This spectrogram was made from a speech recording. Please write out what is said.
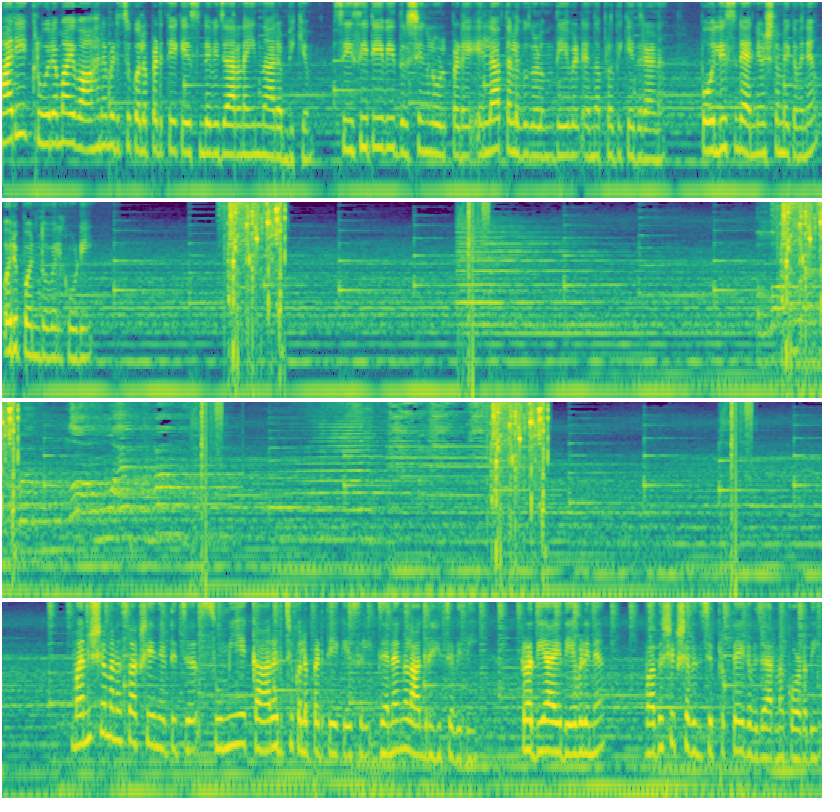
ഭാര്യയെ ക്രൂരമായി വാഹനമിടിച്ച് കൊലപ്പെടുത്തിയ കേസിന്റെ വിചാരണ ഇന്ന് ആരംഭിക്കും. സി സി ടി വി ദൃശ്യങ്ങൾ ഉൾപ്പെടെ എല്ലാ തെളിവുകളും ഡേവിഡ് എന്ന പ്രതിക്കെതിരാണ്. പോലീസിന്റെ അന്വേഷണ മികവിന് ഒരു പൊൻതൂവൽ കൂടി. മനുഷ്യ മനസാക്ഷിയെ ഞെട്ടിച്ച് സുമിയെ കാറടിച്ചു കൊലപ്പെടുത്തിയ കേസിൽ ജനങ്ങൾ ആഗ്രഹിച്ച വിധി. പ്രതിയായ ദേവിഡിന് വധശിക്ഷ വിധിച്ച് പ്രത്യേക വിചാരണ കോടതി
